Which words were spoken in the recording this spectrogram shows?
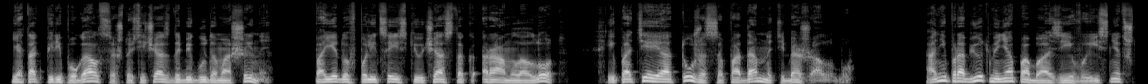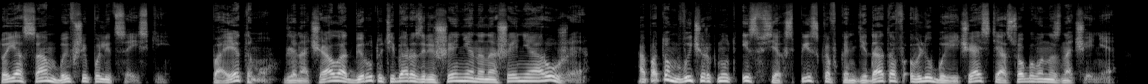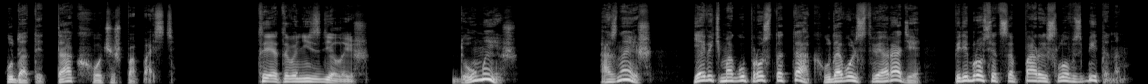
Я так перепугался, что сейчас добегу до машины, поеду в полицейский участок Рамла-Лот и, потея от ужаса, подам на тебя жалобу. Они пробьют меня по базе и выяснят, что я сам бывший полицейский. Поэтому для начала отберут у тебя разрешение на ношение оружия, а потом вычеркнут из всех списков кандидатов в любые части особого назначения, куда ты так хочешь попасть. Ты этого не сделаешь. Думаешь? А знаешь, я ведь могу просто так, удовольствия ради, переброситься парой слов с Биттоном.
